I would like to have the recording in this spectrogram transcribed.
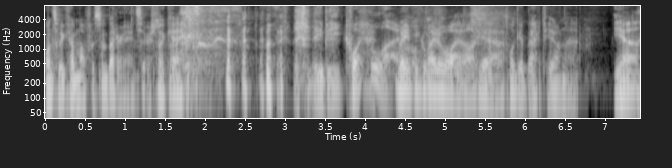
once we come up with some better answers. Okay. Which may be quite a while. Maybe quite a while. Yeah, we'll get back to you on that. Yeah.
